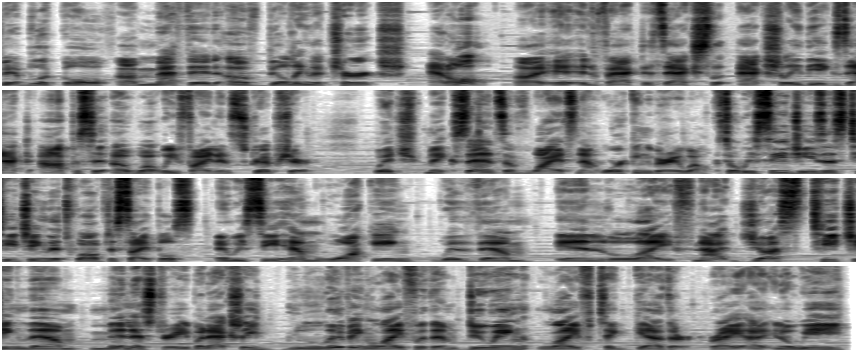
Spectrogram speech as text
biblical uh, method of building the church at all. Uh, in fact, it's actually actually the exact opposite of what we find in scripture which makes sense of why it's not working very well. So we see Jesus teaching the 12 disciples, and we see him walking with them in life, not just teaching them ministry, but actually living life with them, doing life together, right? Uh, you know, we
